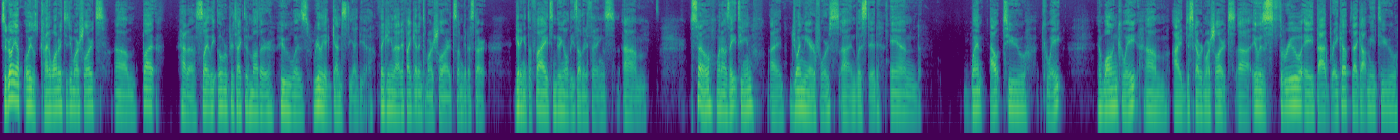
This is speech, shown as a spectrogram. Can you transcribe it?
So growing up, always kind of wanted to do martial arts, um, but had a slightly overprotective mother who was really against the idea, thinking that if I get into martial arts, I'm going to start getting into fights and doing all these other things. Um, so when I was 18, I joined the Air Force, uh, enlisted, and went out to Kuwait. And while in Kuwait, um, I discovered martial arts. Uh, it was through a bad breakup that got me to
